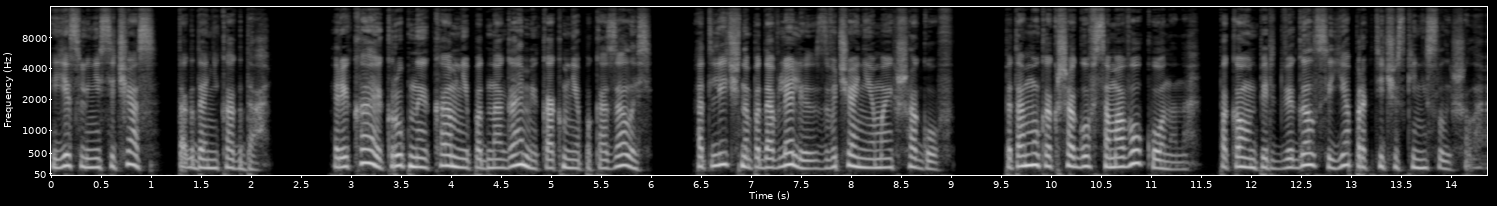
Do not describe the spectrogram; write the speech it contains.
Если не сейчас, тогда никогда. Река и крупные камни под ногами, как мне показалось, отлично подавляли звучание моих шагов, потому как шагов самого Конана, пока он передвигался, я практически не слышала.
